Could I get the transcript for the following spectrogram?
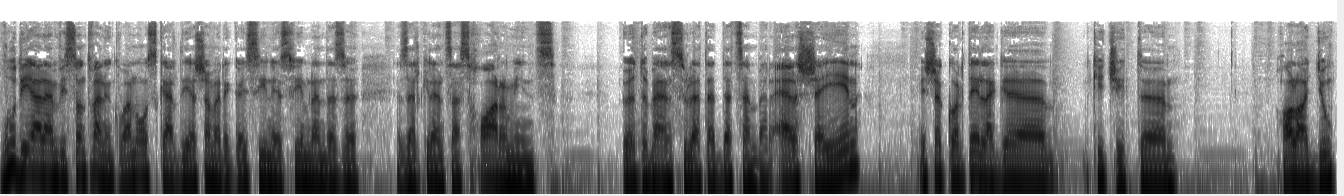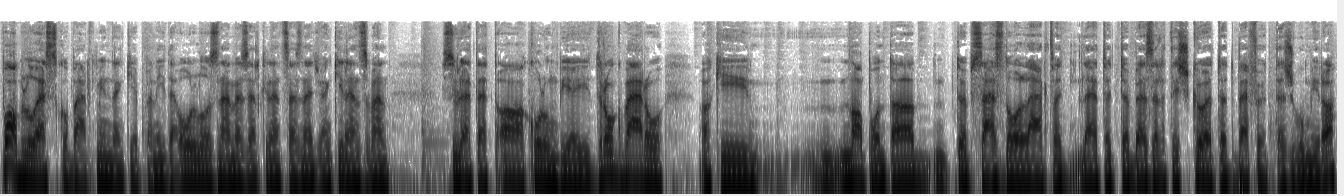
Woody Allen viszont velünk van, Oscar Díjas amerikai színész, filmrendező, 1935-ben született december 1-én, és akkor tényleg eh, kicsit eh, haladjunk. Pablo Escobart mindenképpen ide ollóznám, 1949-ben született a kolumbiai drogbáró, aki naponta több száz dollárt, vagy lehet, hogy több ezeret is költött befőttes gumira,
